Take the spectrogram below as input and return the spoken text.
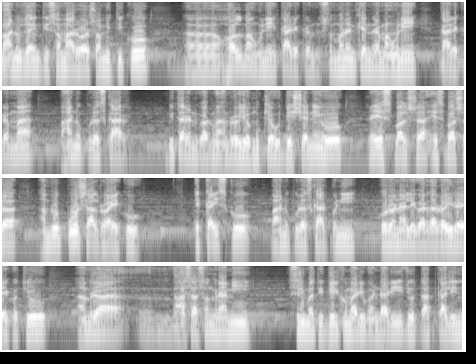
भानु जयन्ती समारोह समितिको हलमा हुने कार्यक्रम मनन केन्द्रमा हुने कार्यक्रममा भानु पुरस्कार वितरण गर्नु हाम्रो यो मुख्य उद्देश्य नै हो र यस वर्ष यस वर्ष हाम्रो पोहोर साल रहेको एक्काइसको भानु पुरस्कार पनि कोरोनाले गर्दा रहिरहेको थियो। हाम्रा भाषा सङ्ग्रामी श्रीमती दिलकुमारी भण्डारी जो तात्कालीन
